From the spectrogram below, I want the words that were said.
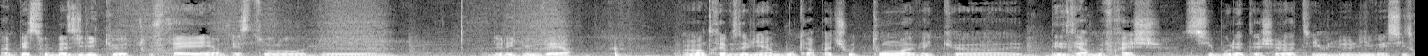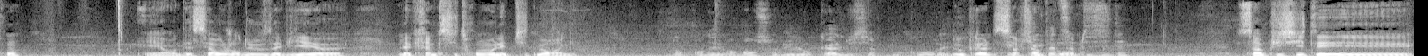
un pesto de basilic euh, tout frais et un pesto de, de légumes verts. En entrée, vous aviez un beau carpaccio de thon avec euh, des herbes fraîches, ciboulette, échalote et huile d'olive et citron. Et en dessert, aujourd'hui, vous aviez euh, la crème citron et les petites meringues. Donc on est vraiment sur du local, du circuit court et, Local, et une circuit certaine court. simplicité. Simplicité et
